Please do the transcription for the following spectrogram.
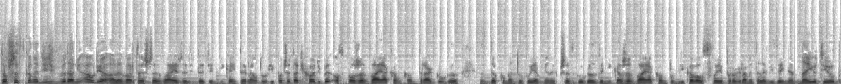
To wszystko na dziś w wydaniu audio, ale warto jeszcze zajrzeć do dziennika internautów i poczytać choćby o sporze Viacom kontra Google. Z dokumentów ujawnionych przez Google wynika, że Viacom publikował swoje programy telewizyjne na YouTube,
